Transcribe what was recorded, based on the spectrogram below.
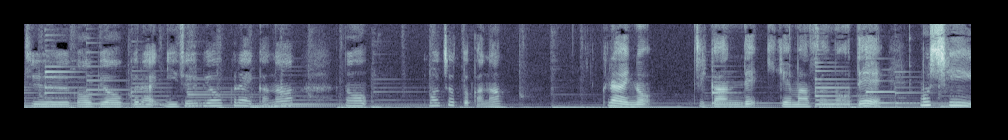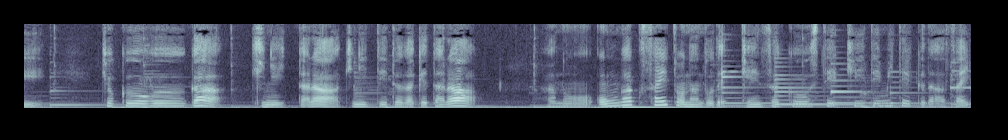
15秒くらい20秒くらいかなのもうちょっとかなくらいの時間で聴けますのでもし曲が気に入ったら気に入っていただけたらあの音楽サイトなどで検索をして聴いてみてください。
